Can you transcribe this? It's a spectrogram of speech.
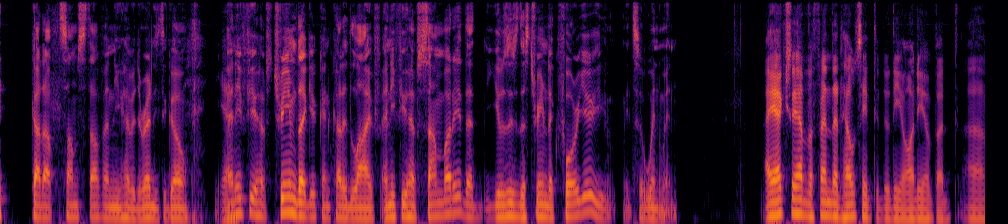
cut out some stuff and you have it ready to go. yeah. And if you have Stream Deck, you can cut it live. And if you have somebody that uses the Stream Deck for you, you it's a win-win. I actually have a friend that helps me to do the audio, but uh,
